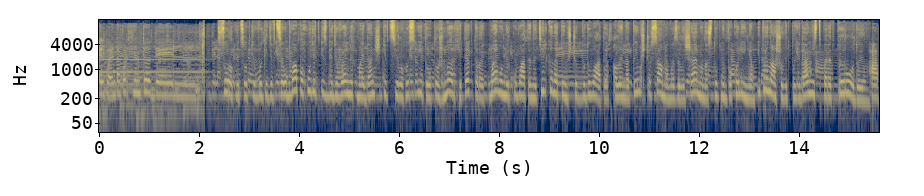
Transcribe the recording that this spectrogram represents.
El 40% del, 40% викидів СО2 походять із будівельних майданчиків цілого світу. Тож ми, архітектори, маємо міркувати не тільки над тим, щоб будувати, але й над тим, що саме ми залишаємо наступним поколінням, і про нашу відповідальність перед природою. a,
